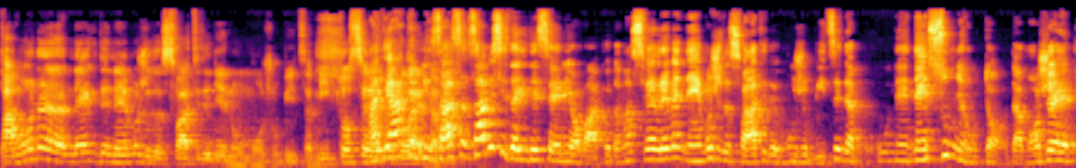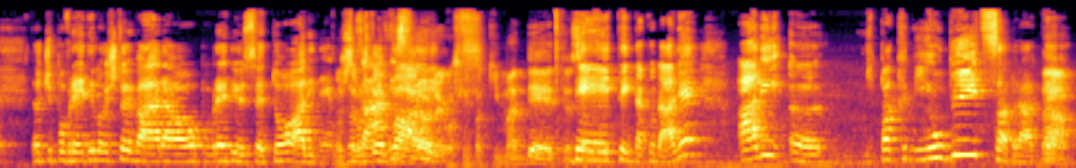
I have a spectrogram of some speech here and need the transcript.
Pa ona negde ne može da shvati da je njen muž ubica. Mi to se Ali ja kad bi, gledamo. za, za- zamisli da ide serija ovako, da ona sve vreme ne može da shvati da je muž ubica i da ne, ne sumnja u to, da može, znači povredilo je što je varao, povredio je sve to, ali ne Ne može samo da što je varao, nego što ipak ima dete. dete i tako dalje, ali e, ipak nije ubica, brate. Da.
